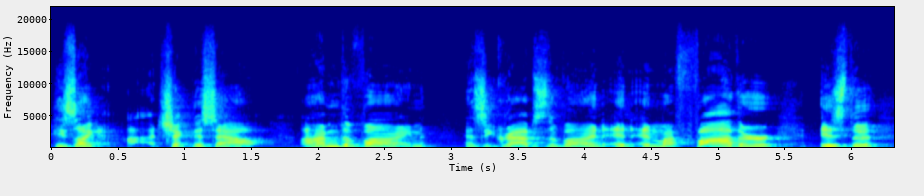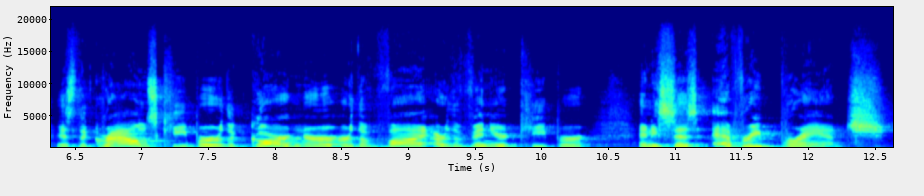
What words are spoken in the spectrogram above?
he's like, uh, check this out. I'm the vine, as he grabs the vine, and, and my father is the is the groundskeeper or the gardener or the vine or the vineyard keeper. And he says, every branch,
